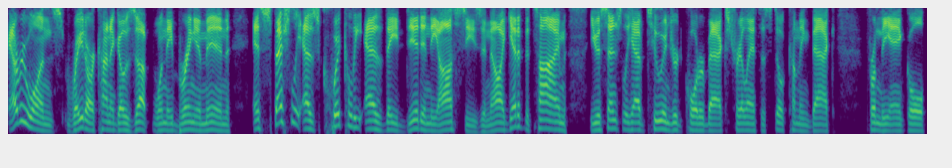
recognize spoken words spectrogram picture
everyone's radar kind of goes up when they bring him in, especially as quickly as they did in the offseason. Now, I get at the time you essentially have two injured quarterbacks. Trey Lance is still coming back from the ankle.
